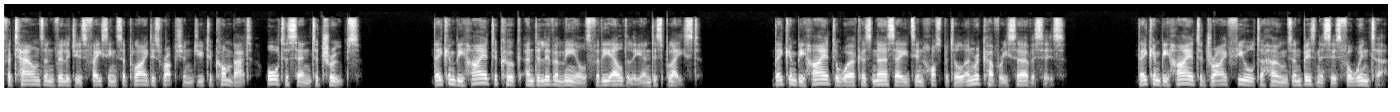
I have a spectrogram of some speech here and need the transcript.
for towns and villages facing supply disruption due to combat, or to send to troops. They can be hired to cook and deliver meals for the elderly and displaced. They can be hired to work as nurse aides in hospital and recovery services. They can be hired to drive fuel to homes and businesses for winter.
